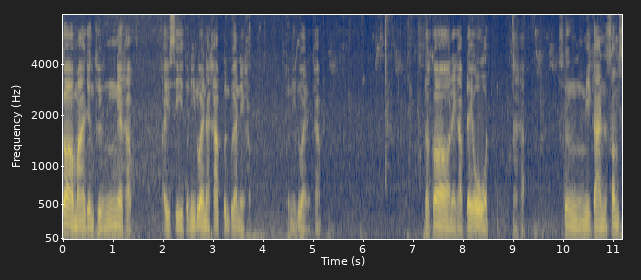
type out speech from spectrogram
ก็มาจนถึงเนี่ยครับ IC ตัวนี้ด้วยนะครับ เพื่อนๆเนี่ยครับ ตัวนี้ด้วยนะครับ แล้วก็นะครับไดโอดนะครับ ซึ่งมีการซ่อมแซ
